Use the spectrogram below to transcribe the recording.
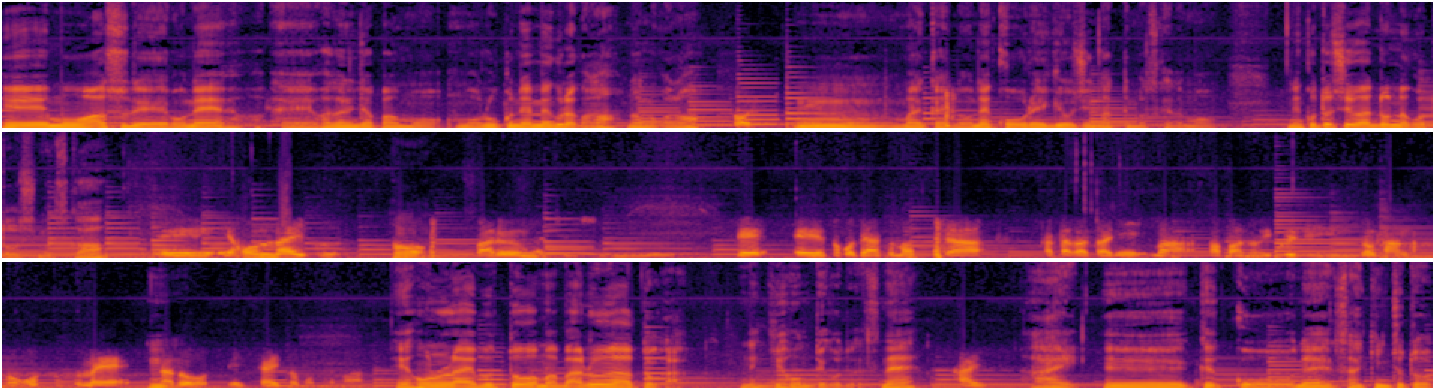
た、えー、もうアースでもね、えー、ファザージャパンももう6年目ぐらいかな？なのかな？そうですね。うん。毎回のね恒例行事になってますけども。今年はどんなことをしますか、えー、絵本ライブとバルーンが中心にで、えー、そこで集まった方々に、まあ、パパの育児の参加のおすすめなどをしていきたいと思ってます、うん、絵本ライブと、まあ、バルーンアートが、ね、基本ということですね。はい。はい、えー、結構ね最近ちょっと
